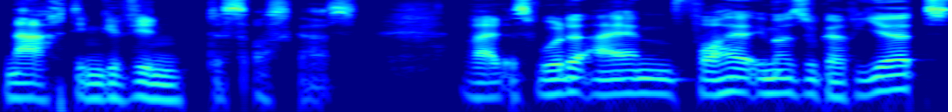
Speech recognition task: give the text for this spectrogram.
nach dem Gewinn des Oscars. Weil es wurde einem vorher immer suggeriert,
